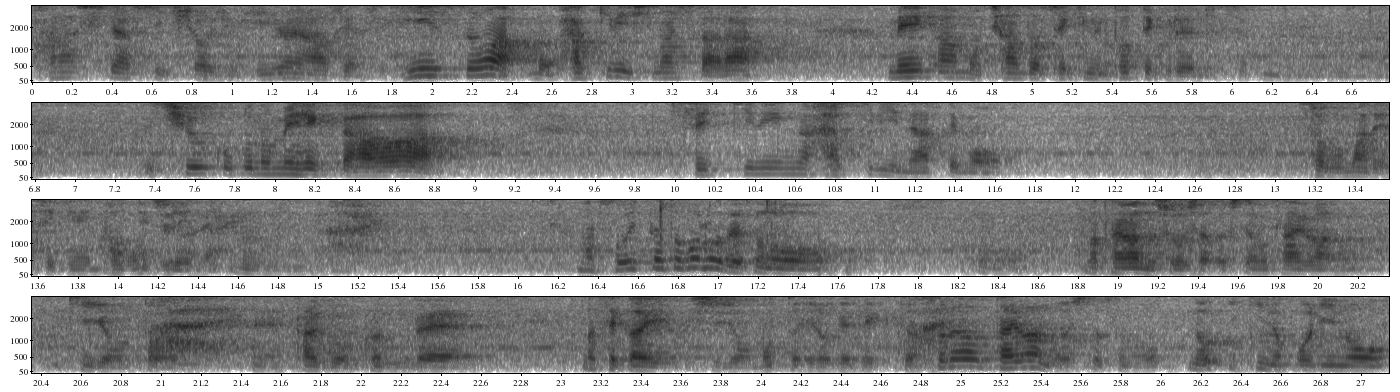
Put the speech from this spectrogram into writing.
話しやすい正直非常に合わせやすい。品質はもうはっきりしましたらメーカーもちゃんと責任取ってくれるんですよ、で中国のメーカーは責任がはっきりになってもそこまで責任取ってくれない、はいまあ、そういったところでそのまあ、台湾の商社としても台湾企業と、タッグを組んで、まあ、世界市場をもっと広げていくと、はい、それは台湾の一つのの生き残りの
